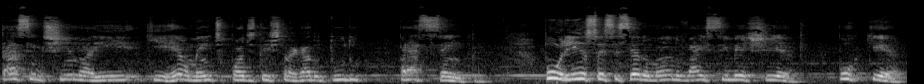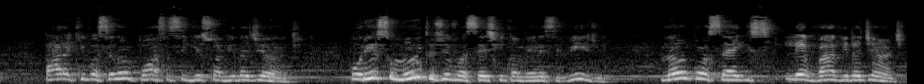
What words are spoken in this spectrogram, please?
tá sentindo aí que realmente pode ter estragado tudo para sempre. Por isso esse ser humano vai se mexer, por quê? Para que você não possa seguir sua vida adiante. Por isso, muitos de vocês que estão vendo esse vídeo não conseguem levar a vida adiante.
